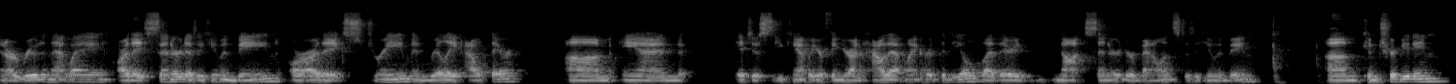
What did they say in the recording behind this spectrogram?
and are rude in that way? Are they centered as a human being or are they extreme and really out there? Um, and it just, you can't put your finger on how that might hurt the deal, but they're not centered or balanced as a human being. Um, contributing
